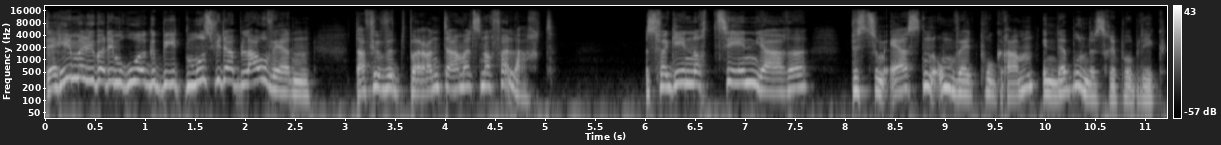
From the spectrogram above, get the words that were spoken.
der Himmel über dem Ruhrgebiet muss wieder blau werden. Dafür wird Brandt damals noch verlacht. Es vergehen noch zehn Jahre bis zum ersten Umweltprogramm in der Bundesrepublik.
